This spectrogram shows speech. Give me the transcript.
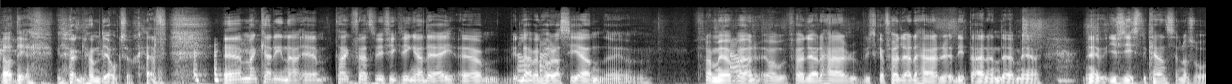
ja det, jag glömde jag också själv. Eh, men Karina, eh, tack för att vi fick ringa dig. Vi lär väl höras igen framöver och följa det här. Vi ska följa det här, ditt ärende med, med justitiekanslern och så.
